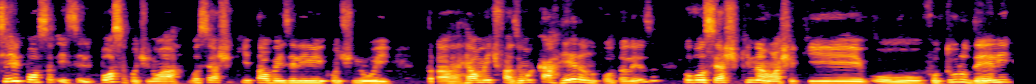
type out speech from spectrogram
Se ele possa, e se ele possa continuar, você acha que talvez ele continue para realmente fazer uma carreira no Fortaleza? Ou você acha que não? Acha que o futuro dele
